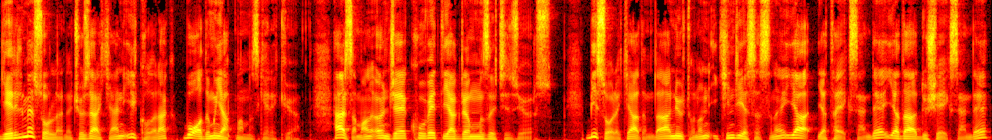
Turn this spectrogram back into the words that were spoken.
Gerilme sorularını çözerken ilk olarak bu adımı yapmamız gerekiyor. Her zaman önce kuvvet diyagramımızı çiziyoruz. Bir sonraki adımda Newton'un ikinci yasasını ya yatay eksende ya da düşey eksende,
